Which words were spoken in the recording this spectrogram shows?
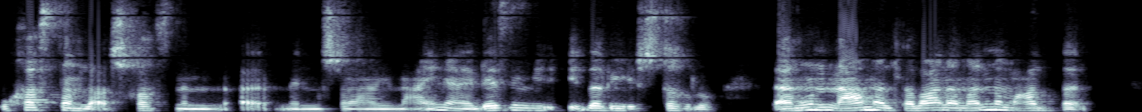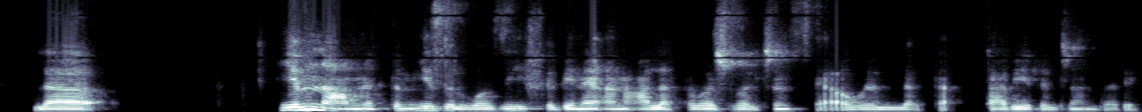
وخاصه لأشخاص من من مجتمع معين يعني لازم يقدروا يشتغلوا. قانون العمل تبعنا ما معدل ل يمنع من التمييز الوظيفي بناء على التوجه الجنسي أو التعبير الجندري.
